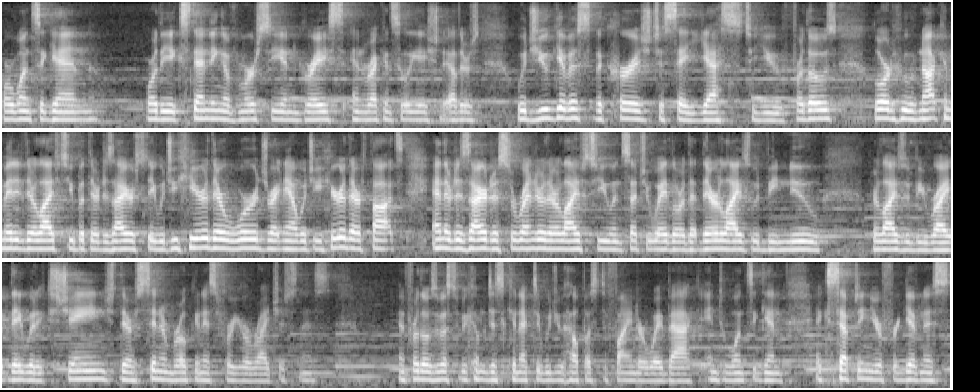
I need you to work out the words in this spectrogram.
or once again, or the extending of mercy and grace and reconciliation to others, would you give us the courage to say yes to you? For those, Lord, who have not committed their lives to you, but their desires today, would you hear their words right now? Would you hear their thoughts and their desire to surrender their lives to you in such a way, Lord, that their lives would be new, their lives would be right, they would exchange their sin and brokenness for your righteousness? And for those of us to become disconnected, would you help us to find our way back into once again accepting your forgiveness,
